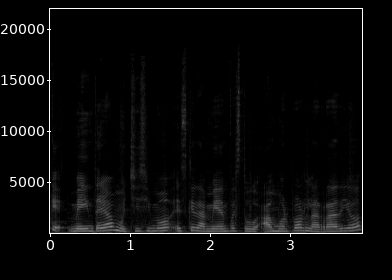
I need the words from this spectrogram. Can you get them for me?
que me interesa muchísimo es que también pues tu amor por la radio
